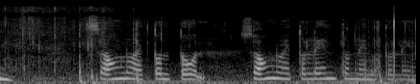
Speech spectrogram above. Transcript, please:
นี่สองหน่วยต้นต้นๆสองหน่วยต้นเล่นต้นเล่นต้นเล่น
